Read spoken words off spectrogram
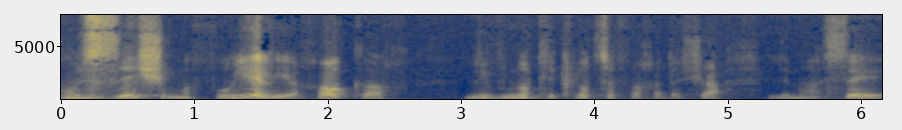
הוא זה שמפריע לי אחר כך לבנות לקלוט שפה חדשה. למעשה,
